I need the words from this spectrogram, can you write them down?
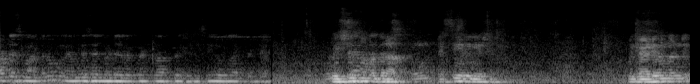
ఆర్డర్స్ మాత్రం ఎంఎస్ఎంఈ డెవలప్మెంట్ కార్పొరేషన్ సిఓ గారు పెట్టారు. విశ్వ సముద్ర ఎస్సీ ఇరిగేషన్ మీకు ఐడియా ఉందండి?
